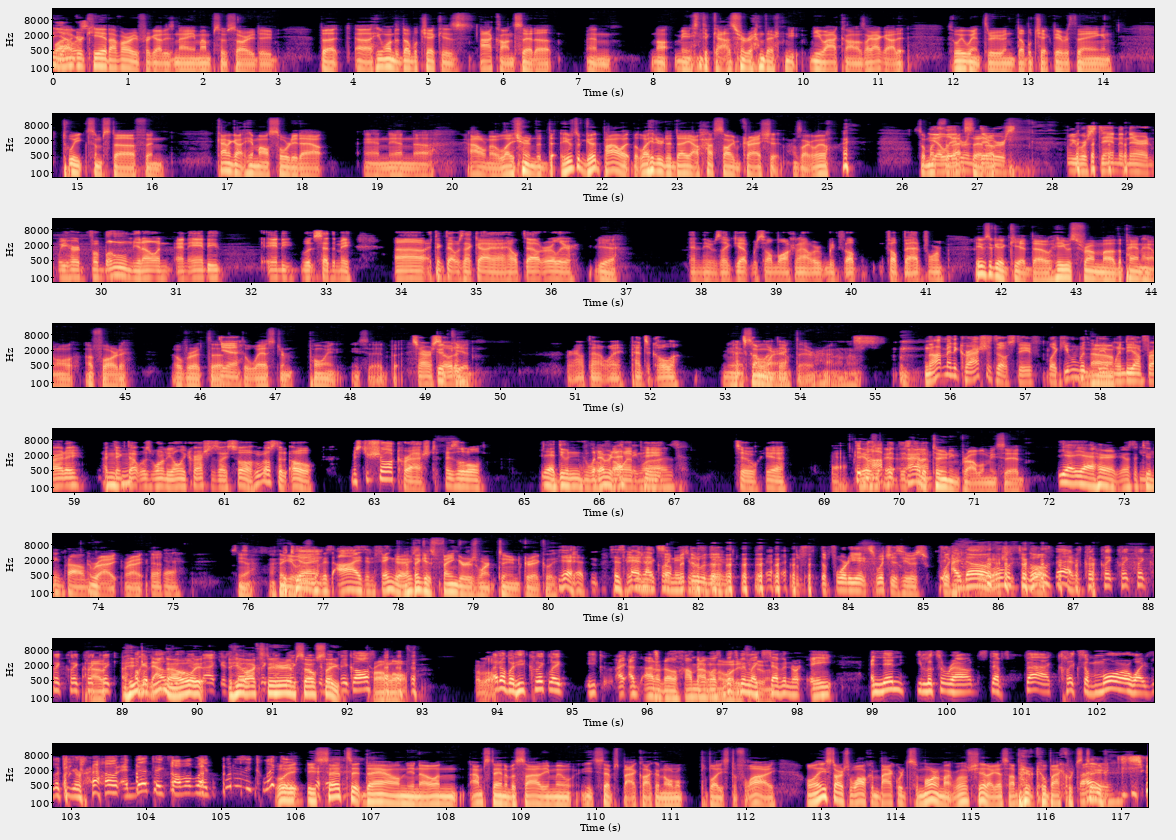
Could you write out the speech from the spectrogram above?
younger hours. kid. I've already forgot his name. I'm so sorry, dude. But uh, he wanted to double check his icon setup, and not many of the guys around there knew, knew icon. I was like, I got it. So we went through and double checked everything and tweaked some stuff and kind of got him all sorted out. And then uh, I don't know. Later in the day, he was a good pilot, but later in the day, I, I saw him crash it. I was like, well, so much yeah, for later that in the setup. we were, we were standing there and we heard boom, you know, and, and Andy, Andy said to me, uh, I think that was that guy I helped out earlier. Yeah. And he was like, yep, we saw him walking out. We, felt, felt bad for him. He was a good kid, though. He was from uh, the Panhandle of Florida, over at the Yeah. the western point. He said, but good Sarasota kid. Or out that way, Pensacola. Yeah, That's cool, I somewhere out there. I don't know. Not many crashes though, Steve. Like even with No. being windy on Friday, I think Mhm. that was one of the only crashes I saw. Who else did? Oh, Mr. Shaw crashed his little Yeah, doing whatever that OMP. thing was. two. Yeah, Yeah. didn't Yeah, it hop was- it this I had time. a tuning problem. He said, Yeah, yeah, I heard it was a tuning Mm. problem. "Right, right, Yeah, yeah." I the think it was. Yeah. of his eyes and fingers. I think his fingers weren't tuned correctly. yeah, his Maybe it hand-eye had something to coordination do was with the- the, the 48 switches he was clicking. I know. What was, what off. was that? Was click, click, click, click, click, click, click, uh, click. he- okay, you know, let me it- step back and he start likes click, to click, hear click, himself click, say, take off. Crawl off. I know, but he clicked like he. I I, I don't know how many I it don't was. know Must what have been he's like doing. seven or eight. And then he looks around, steps back, clicks some more while he's looking around, and then takes off. I'm like, what is he clicking? Well, he, he sets it down, you know, and I'm standing beside him, and he steps back like a normal place to fly. Well, then he starts walking backwards some more. I'm like, well, shit, I guess I better go backwards too. Right.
